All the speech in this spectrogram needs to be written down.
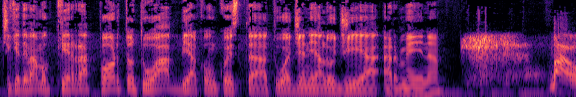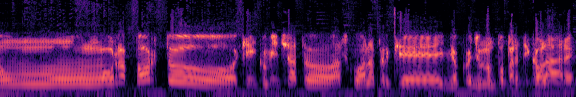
ci chiedevamo che rapporto tu abbia con questa tua genealogia armena. Ma un, un rapporto che è incominciato a scuola perché il mio cognome è un po' particolare.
